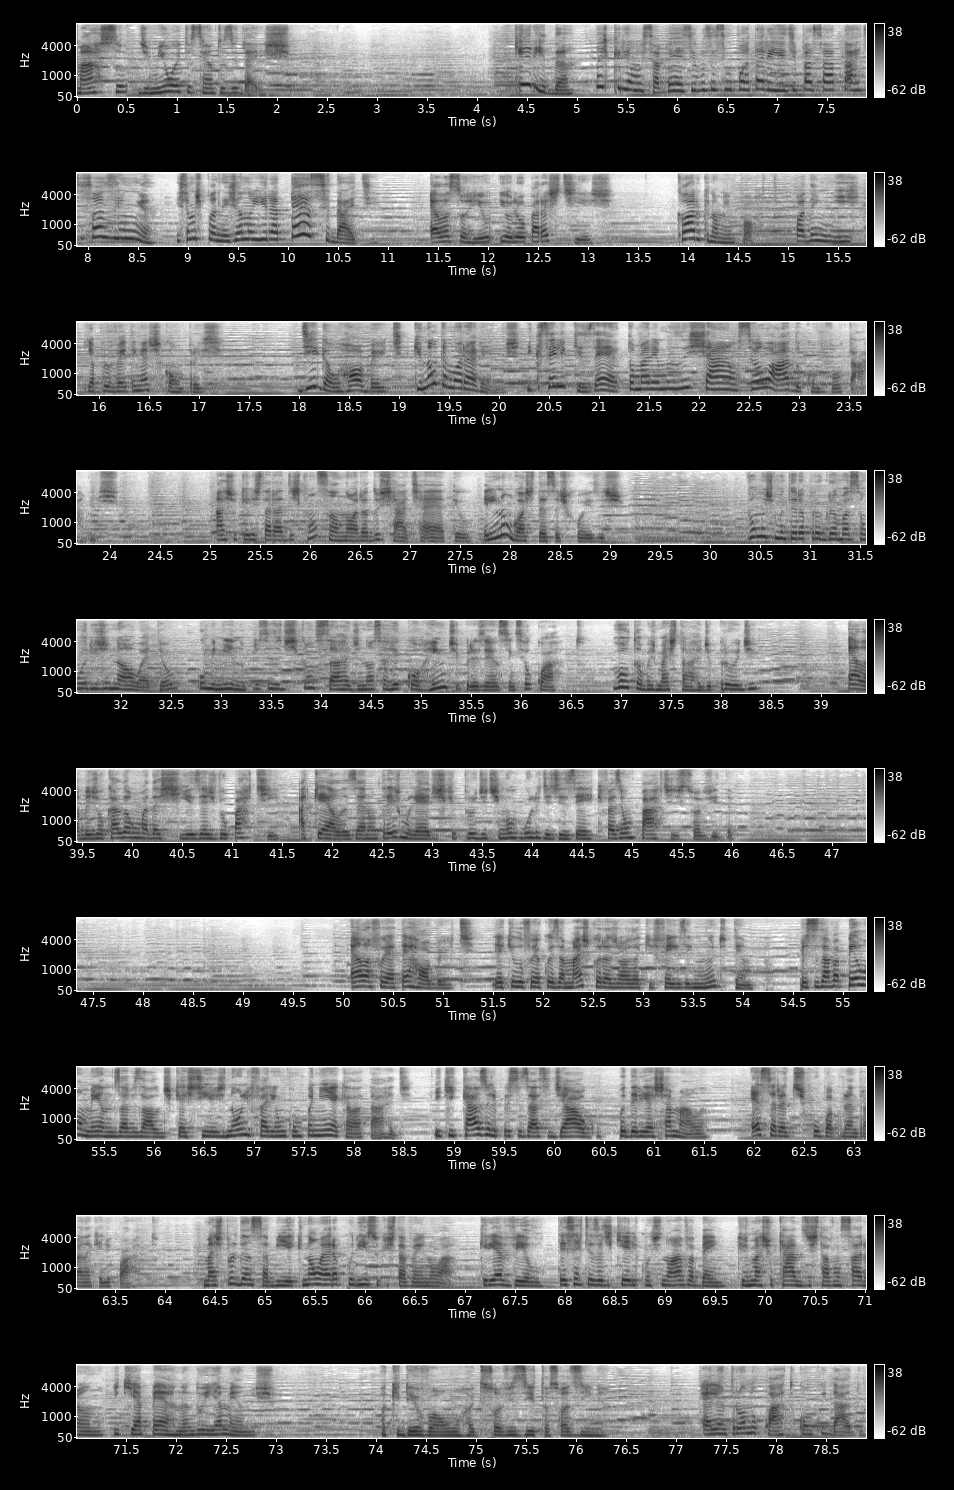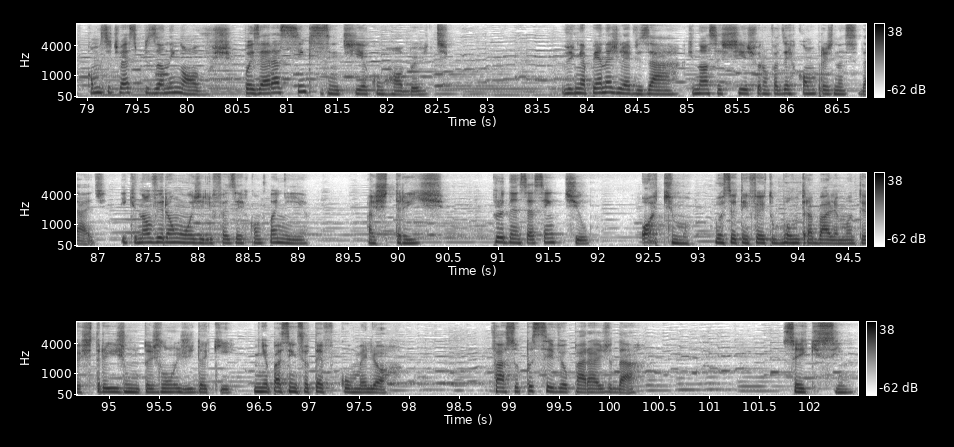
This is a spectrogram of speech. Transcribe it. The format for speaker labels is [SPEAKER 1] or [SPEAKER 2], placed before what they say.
[SPEAKER 1] Março de 1810. Querida, nós queríamos saber se você se importaria de passar a tarde sozinha. Estamos planejando ir até a cidade. Ela sorriu e olhou para as tias. Claro que não me importa. Podem ir e aproveitem as compras. Diga ao Robert que não demoraremos e que, se ele quiser, tomaremos um chá ao seu lado quando voltarmos. Acho que ele estará descansando na hora do chá, tia Ethel. Ele não gosta dessas coisas.
[SPEAKER 2] Vamos manter a programação original, Ethel. O menino precisa descansar de nossa recorrente presença em seu quarto. Voltamos mais tarde, Prude.
[SPEAKER 1] Ela beijou cada uma das tias e as viu partir. Aquelas eram três mulheres que Prude tinha orgulho de dizer que faziam parte de sua vida. Ela foi até Robert, e aquilo foi a coisa mais corajosa que fez em muito tempo. Precisava pelo menos avisá-lo de que as tias não lhe fariam companhia aquela tarde e que, caso ele precisasse de algo, poderia chamá-la. Essa era a desculpa para entrar naquele quarto. Mas Prudence sabia que não era por isso que estava indo lá. Queria vê-lo, ter certeza de que ele continuava bem, que os machucados estavam sarando e que a perna doía menos.
[SPEAKER 2] A que devo a honra de sua visita sozinha.
[SPEAKER 1] Ela entrou no quarto com cuidado, como se estivesse pisando em ovos, pois era assim que se sentia com Robert. Vim apenas lhe avisar que nossas tias foram fazer compras na cidade e que não virão hoje lhe fazer companhia.
[SPEAKER 2] As três?
[SPEAKER 1] Prudência assentiu.
[SPEAKER 2] Ótimo! Você tem feito um bom trabalho a manter as três juntas longe daqui. Minha paciência até ficou melhor.
[SPEAKER 1] Faço o possível para ajudar.
[SPEAKER 2] Sei que sim.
